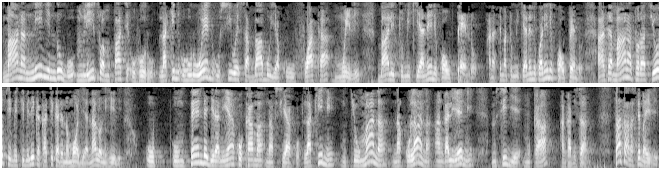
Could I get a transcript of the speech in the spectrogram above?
maana ninyi ndugu mliitwa mpate uhuru lakini uhuru wenu usiwe sababu ya kufuata mwili bali tumikianeni kwa upendo. Anasema tumikianeni kwa nini? Kwa upendo. Anasema maana torati yote imetimilika katika neno moja nalo ni hili. U, umpende jirani yako kama nafsi yako. Lakini mkiumana na kulana angalieni msije mkaangamizana. Sasa anasema hivi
